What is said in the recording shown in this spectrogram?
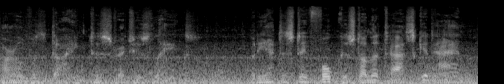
Carl was dying to stretch his legs, but he had to stay focused on the task at hand.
